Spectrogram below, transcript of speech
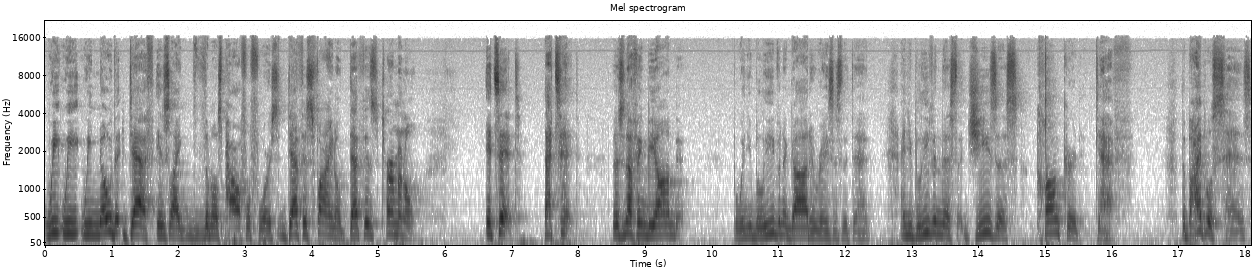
we, we, we know that death is like the most powerful force. Death is final, death is terminal. It's it. That's it. There's nothing beyond it. But when you believe in a God who raises the dead, and you believe in this, that Jesus conquered death, the Bible says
